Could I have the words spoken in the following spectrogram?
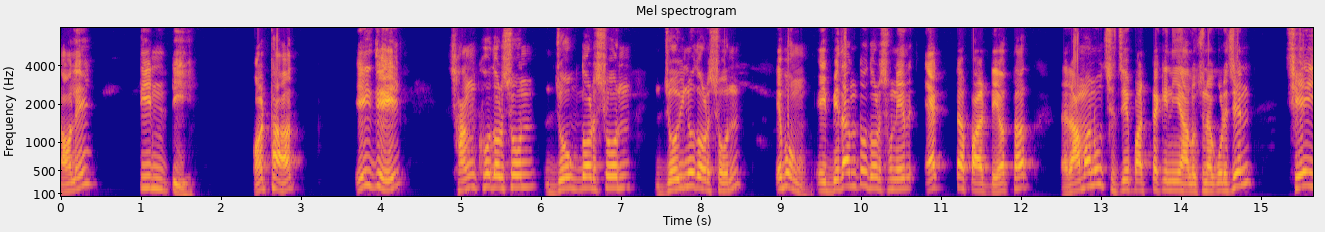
তাহলে তিনটি। অর্থাৎ এই যে সাংখ্য দর্শন, যোগ দর্শন, জৈন দর্শন এবং এই বেদান্ত দর্শনের একটা পার্টে, অর্থাৎ রামানুজ যে পার্টটাকে নিয়ে আলোচনা করেছেন, সেই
